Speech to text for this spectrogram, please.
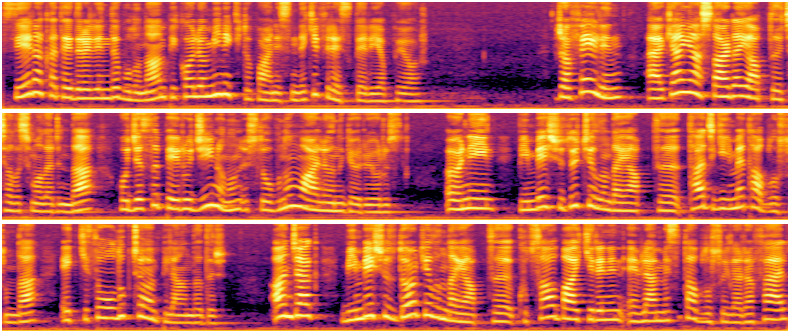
Siena Katedrali'nde bulunan Piccolomini Kütüphanesi'ndeki freskleri yapıyor. Rafael'in erken yaşlarda yaptığı çalışmalarında hocası Perugino'nun üslubunun varlığını görüyoruz. Örneğin 1503 yılında yaptığı tac giyme tablosunda etkisi oldukça ön plandadır. Ancak 1504 yılında yaptığı Kutsal Bakire'nin evlenmesi tablosuyla Rafael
